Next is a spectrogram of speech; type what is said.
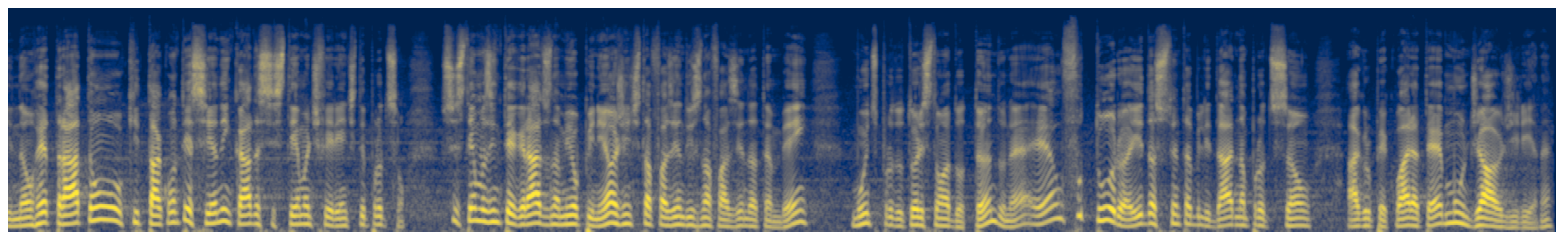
E não retratam o que está acontecendo em cada sistema diferente de produção. Os sistemas integrados, na minha opinião, a gente está fazendo isso na fazenda também muitos produtores estão adotando, né? É o futuro aí da sustentabilidade na produção agropecuária, até mundial, eu diria, né?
